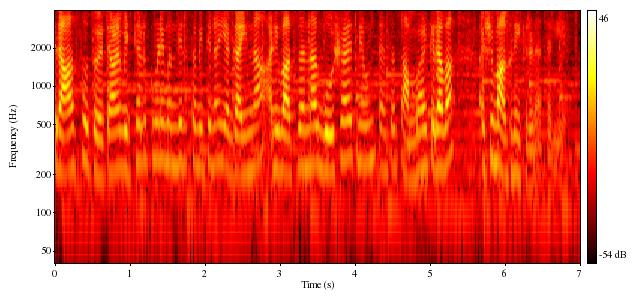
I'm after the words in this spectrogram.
त्रास होतोय. त्यामुळे विठ्ठल रुक्मिणी मंदिर समितीनं या गायींना आणि वासरांना गोशाळेत नेऊन त्यांचा सांभाळ करावा अशी मागणी करण्यात आली आहे.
